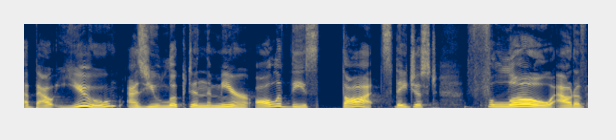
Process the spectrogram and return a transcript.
about you as you looked in the mirror. All of these thoughts, they just flow out of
